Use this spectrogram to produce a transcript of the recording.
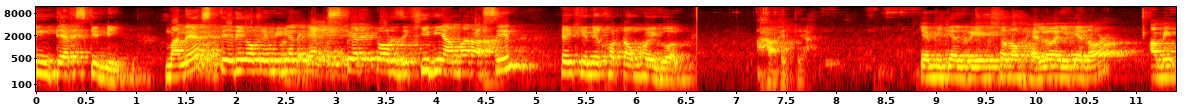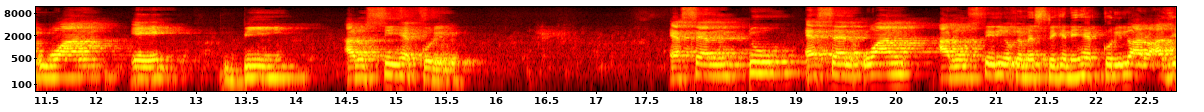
ইনটেক্সখিনি মানে ষ্টেৰিঅ' কেমিকেল এক্সপেক্টৰ যিখিনি আমাৰ আছিল সেইখিনি খতম হৈ গ'ল। আহা এতিয়া। কেমিকেল ৰিয়েকশ্যন অফ হেলো এলকেনৰ আমি এ বি আৰু চি শেষ কৰিলোঁ। S N two S N one আৰু ষ্টেৰিঅ' কেমেষ্ট্ৰিখিনি শেষ কৰিলোঁ আৰু আজি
